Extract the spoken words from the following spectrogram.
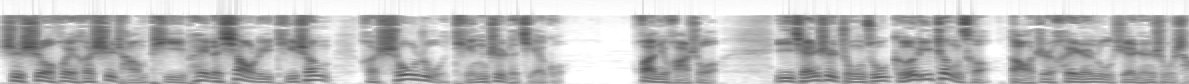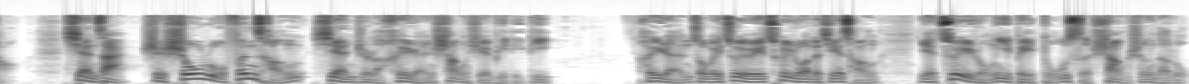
是社会和市场匹配的效率提升和收入停滞的结果。换句话说，以前是种族隔离政策导致黑人入学人数少，现在是收入分层限制了黑人上学比例低。黑人作为最为脆弱的阶层，也最容易被堵死上升的路。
